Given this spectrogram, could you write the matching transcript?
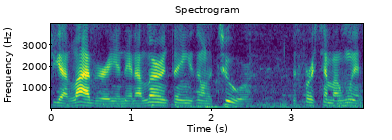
he got a library and I learned things on a tour the first time I went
